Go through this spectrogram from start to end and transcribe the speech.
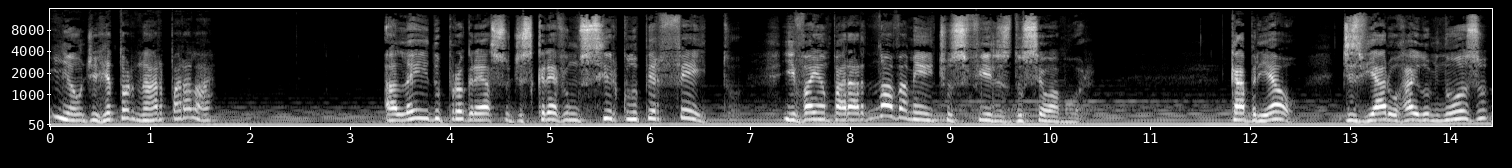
e hão de retornar para lá. A lei do progresso descreve um círculo perfeito e vai amparar novamente os filhos do seu amor. Gabriel desviar o raio luminoso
